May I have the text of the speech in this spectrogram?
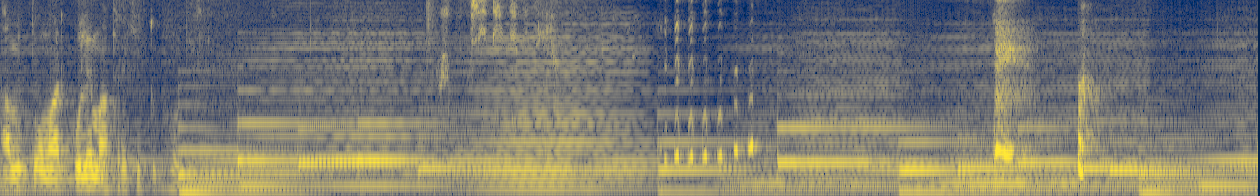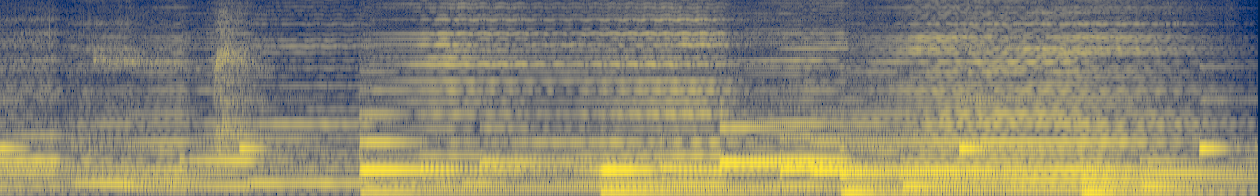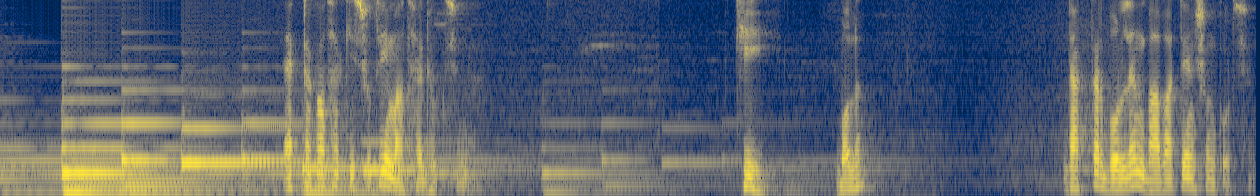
আমি তোমার কোলে মাথা রেখে একটু ঘুমতে চাই। ভেবেছিলাম। কথা কিছুতেই মাথায় ঢুকছে না। কি? বলো। ডাক্তার বললেন বাবা টেনশন করছেন।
